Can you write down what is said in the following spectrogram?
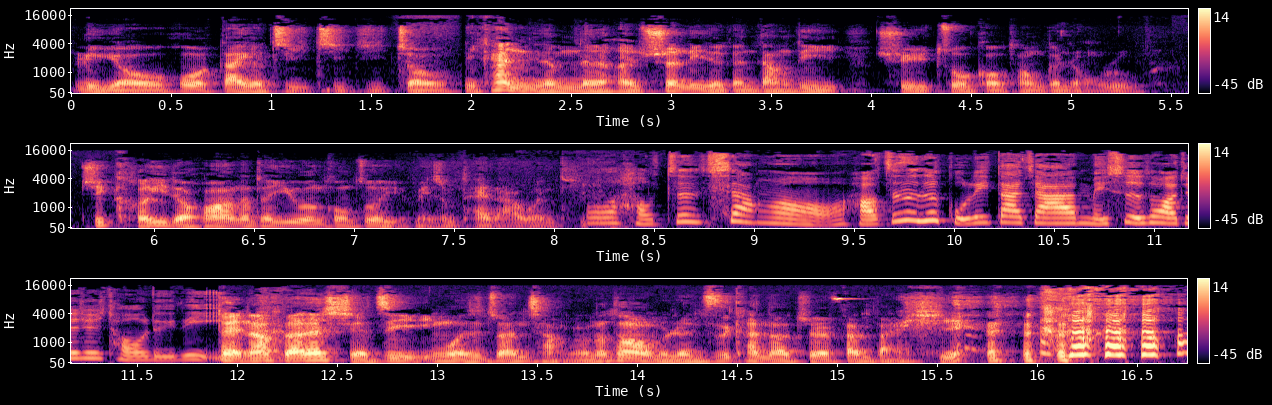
旅游或待个几几几周，你看你能不能很顺利的跟当地去做沟通跟融入。其实可以的话，那在 U N 工作也没什么太大问题。哇，好正向哦！好，真的是鼓励大家没事的话就去投履历。对，然后不要再写自己英文是专长了，那通常我们人资看到就会翻白眼。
